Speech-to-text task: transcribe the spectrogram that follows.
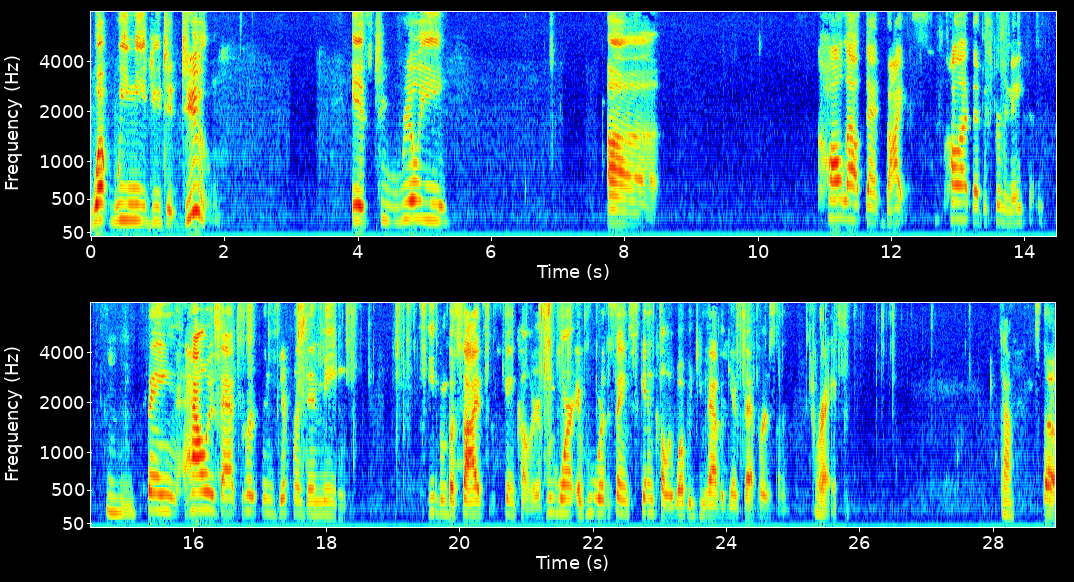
what we need you to do is to really uh, call out that bias, call out that discrimination, Mm-hmm. saying how is that person different than me, even besides the skin color. If we weren't, if we were the same skin color, what would you have against that person? Right. Yeah. So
